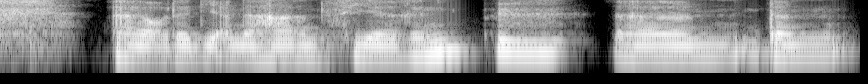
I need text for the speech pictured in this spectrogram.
äh, oder die an der Haarenzieherin, Mhm. Ähm, dann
